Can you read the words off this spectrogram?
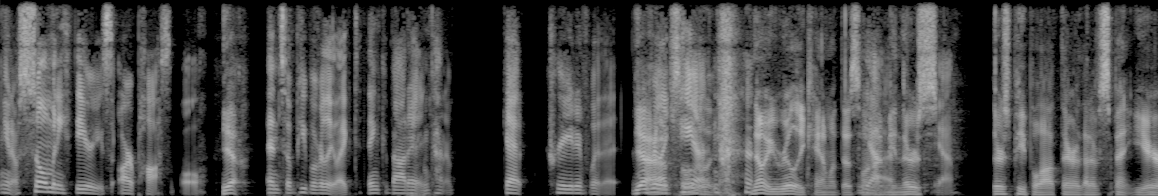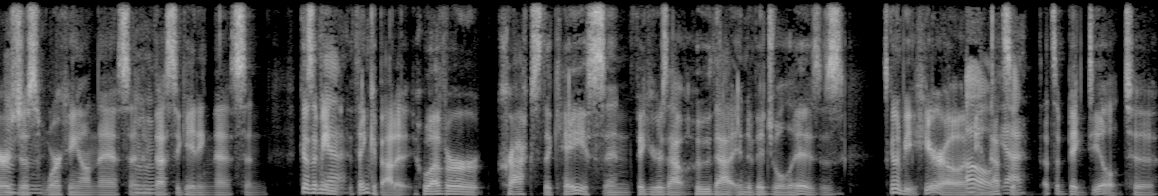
you know, so many theories are possible. yeah. And so people really like to think about it and kind of get creative with it. Yeah, you really absolutely. can. no, you really can with this one. I mean, there's yeah. there's people out there that have spent years just Mhm. working on this and Mhm. investigating this and because I mean, Yeah. think about it. Whoever cracks the case and figures out who that individual is is it's going to be a hero. I mean, Oh, that's yeah. a that's a big deal to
